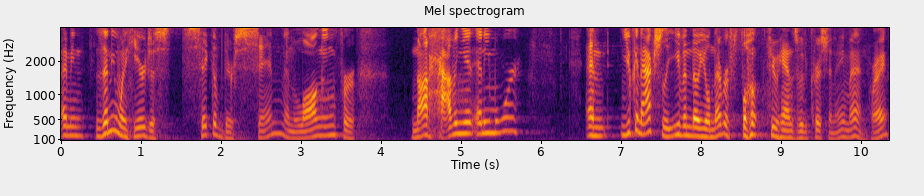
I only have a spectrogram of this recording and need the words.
I mean, is anyone here just sick of their sin and longing for not having it anymore? And you can actually, even though you'll never flip two hands with Christian, amen, right?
